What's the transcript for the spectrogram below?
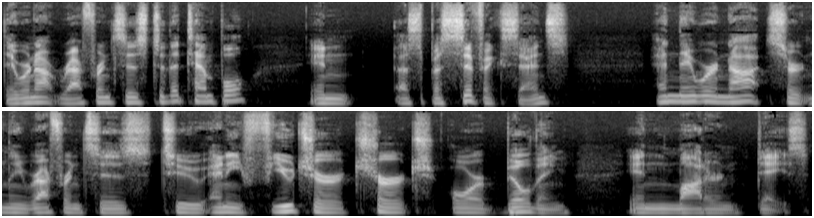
They were not references to the temple in a specific sense, and they were not certainly references to any future church or building in modern days.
